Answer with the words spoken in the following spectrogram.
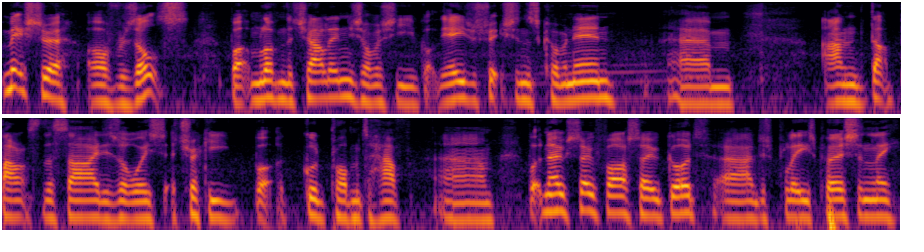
mixture of results, but I'm loving the challenge. Obviously, you've got the age restrictions coming in, um, and that balance of the side is always a tricky but a good problem to have. Um, but no, so far, so good. Uh, I'm just pleased personally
